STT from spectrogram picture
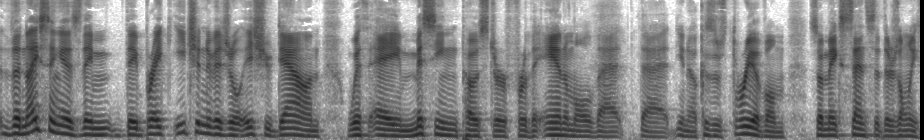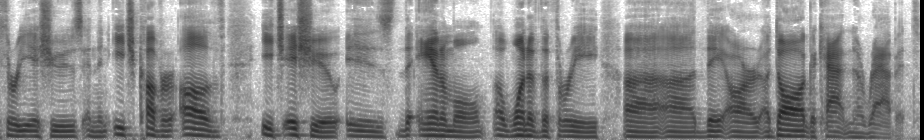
the nice thing is they they break each individual issue down with a missing poster for the animal that that you know because there's three of them, so it makes sense that there's only three issues, and then each cover of each issue is the animal, uh, one of the three. Uh, uh, they are a dog, a cat, and a rabbit.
